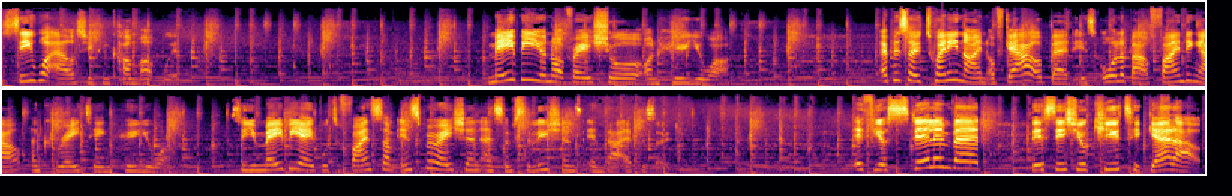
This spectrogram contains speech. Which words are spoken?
See what else you can come up with. Maybe you're not very sure on who you are. Episode 29 of Get Out of Bed is all about finding out and creating who you are. So you may be able to find some inspiration and some solutions in that episode. If you're still in bed, this is your cue to get out.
